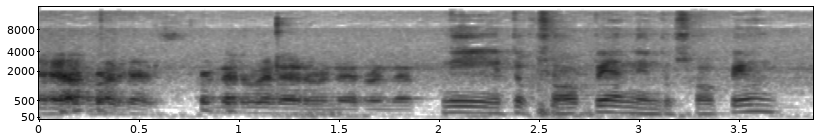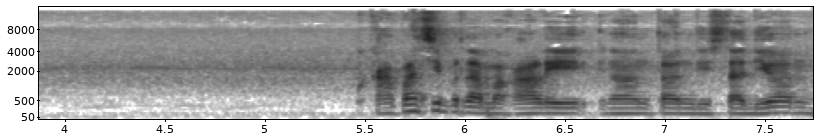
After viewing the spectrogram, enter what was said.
ya benar benar benar benar nih untuk Sofian nih untuk Sofian kapan sih pertama kali nonton di stadion?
